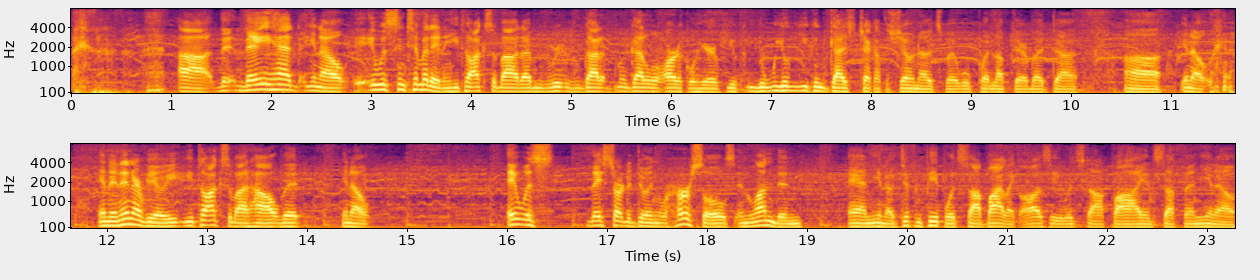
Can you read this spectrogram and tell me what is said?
uh, they, they had, you know, it was intimidating. He talks about. I've we've got we've got a little article here. If you you, you you can guys check out the show notes, but we'll put it up there. But uh, uh, you know, in an interview, he, he talks about how that, you know, it was they started doing rehearsals in London. And you know, different people would stop by, like Ozzy would stop by and stuff. And you know,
